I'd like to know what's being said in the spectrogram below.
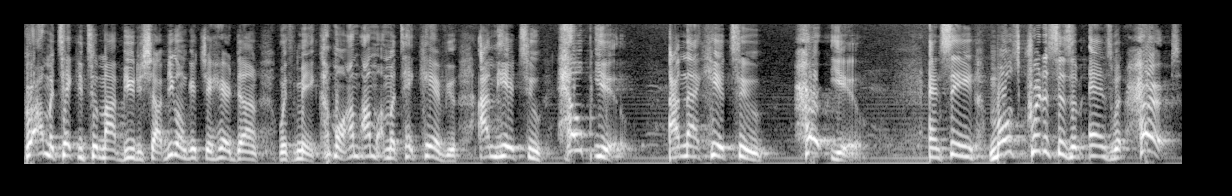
Girl, I'm to take you to my beauty shop. You're to get your hair done with me. Come on, I'm, I'm, I'm to take care of you. I'm here to help you. I'm not here to hurt you. And see, most criticism ends with hurt.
